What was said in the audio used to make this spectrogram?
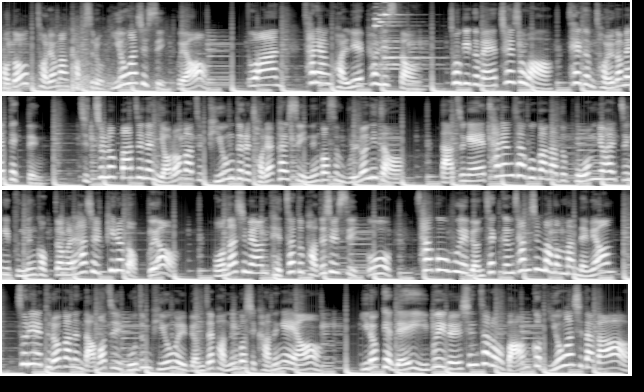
더더욱 저렴한 값으로 이용하실 수 있고요. 또한 차량 관리의 편리성, 초기금의 최소화, 세금 절감 혜택 등 지출로 빠지는 여러 가지 비용들을 절약할 수 있는 것은 물론이죠. 나중에 차량 사고가 나도 보험료 할증이 붙는 걱정을 하실 필요도 없고요. 원하시면 대차도 받으실 수 있고 사고 후에 면책금 30만 원만 내면 수리에 들어가는 나머지 모든 비용을 면제받는 것이 가능해요. 이렇게 레이 EV를 신차로 마음껏 이용하시다가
